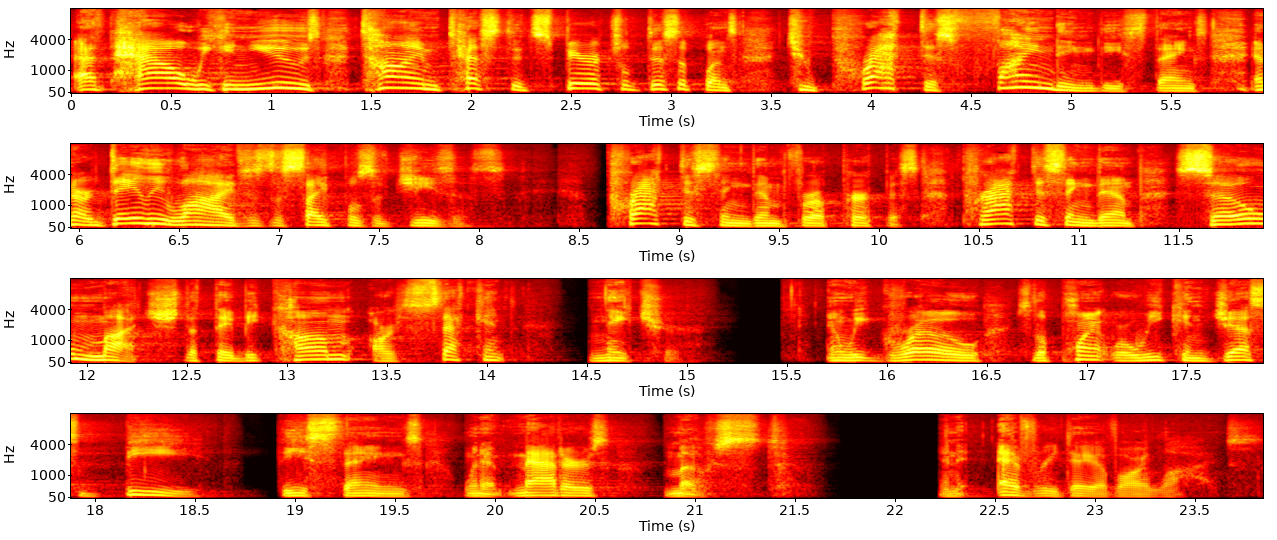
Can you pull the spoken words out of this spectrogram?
at how we can use time tested spiritual disciplines to practice finding these things in our daily lives as disciples of Jesus, practicing them for a purpose, practicing them so much that they become our second nature. And we grow to the point where we can just be these things when it matters most in every day of our lives.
